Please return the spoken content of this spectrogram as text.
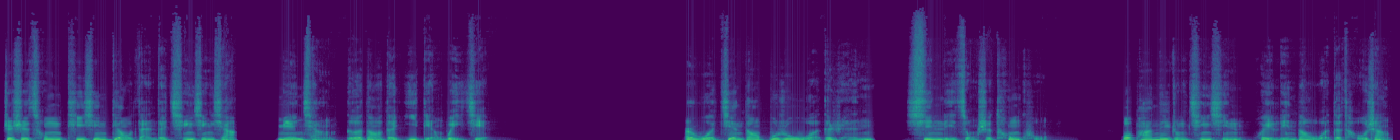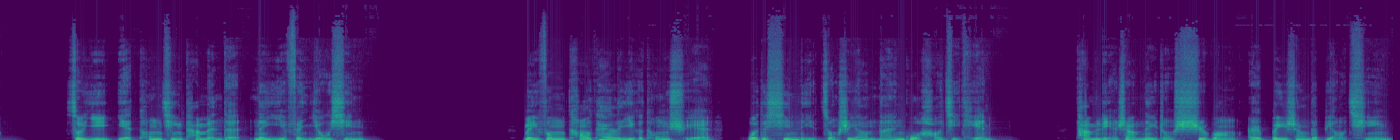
这是从提心吊胆的情形下勉强得到的一点慰藉。而我见到不如我的人，心里总是痛苦，我怕那种情形会临到我的头上，所以也同情他们的那一份忧心。每逢淘汰了一个同学，我的心里总是要难过好几天。他们脸上那种失望而悲伤的表情，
